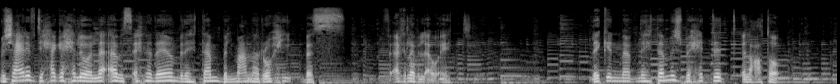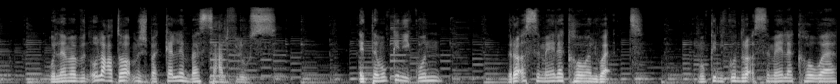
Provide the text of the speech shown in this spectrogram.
مش عارف دي حاجة حلوة ولا لأ بس إحنا دايما بنهتم بالمعنى الروحي بس في أغلب الأوقات. لكن ما بنهتمش بحتة العطاء. ولما بنقول عطاء مش بتكلم بس على الفلوس. أنت ممكن يكون رأس مالك هو الوقت. ممكن يكون رأس مالك هو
